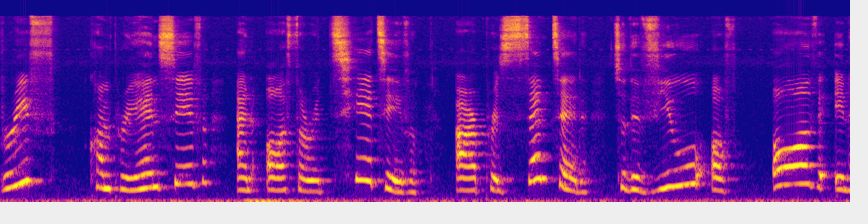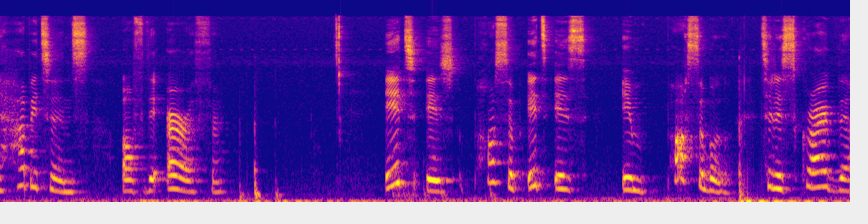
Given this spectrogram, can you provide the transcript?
brief, comprehensive, and authoritative, are presented to the view of all the inhabitants of the earth. It is possible it is impossible to describe the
